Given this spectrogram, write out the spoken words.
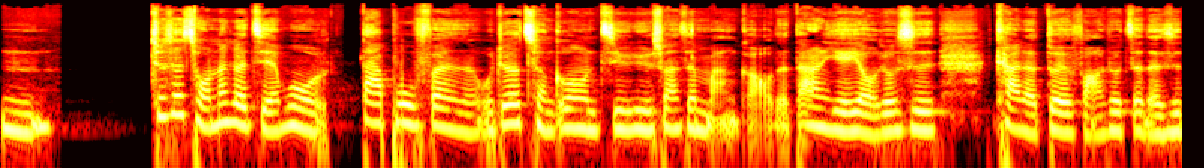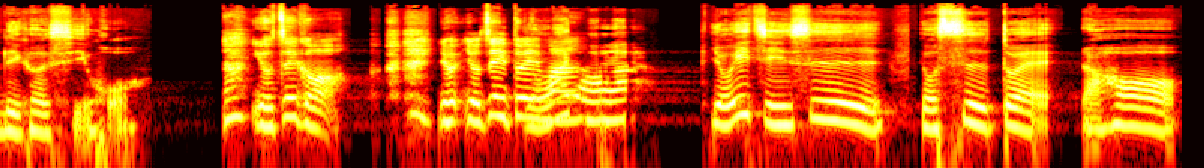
嗯，就是从那个节目大部分我觉得成功的几率算是蛮高的，当然也有就是看了对方就真的是立刻熄火啊，有这个、哦，有有这一对吗？有啊，有啊，有一集是有四对，然后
